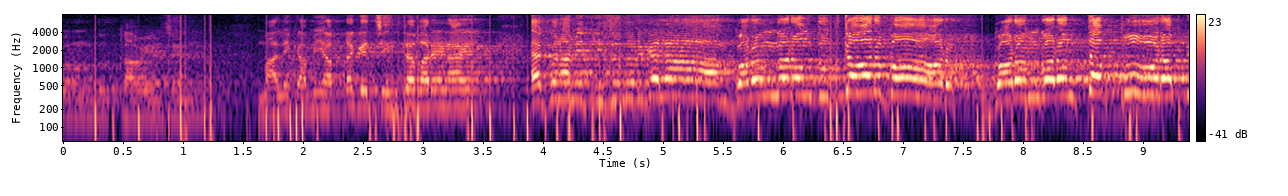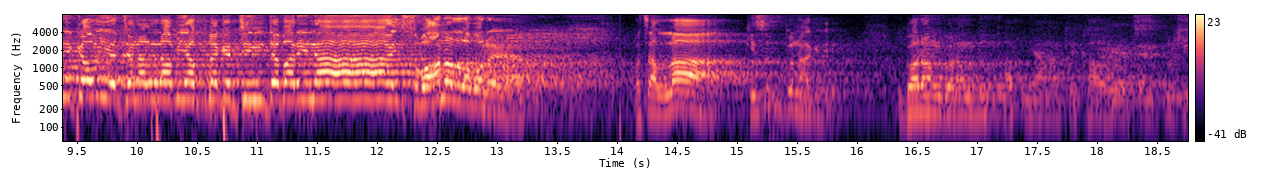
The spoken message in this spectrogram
গরম দুধ খাওয়িয়েছেন। মালিক, আমি আপনাকে চিনতে পারি নাই। এখন আমি কিছু দূর গেলাম। গরম গরম দুধ খাওয়ার পর, গরম গরম তাপ্পুর আপনি খাওয়িয়েছেন, আল্লাহ, আমি আপনাকে চিনতে পারি নাই। সুবহান আল্লাহ বলে বলছে, আল্লাহ, কিছুক্ষণ আগে গরম গরম দুধ আপনি আমাকে খাওয়াইয়েছেন খুশি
